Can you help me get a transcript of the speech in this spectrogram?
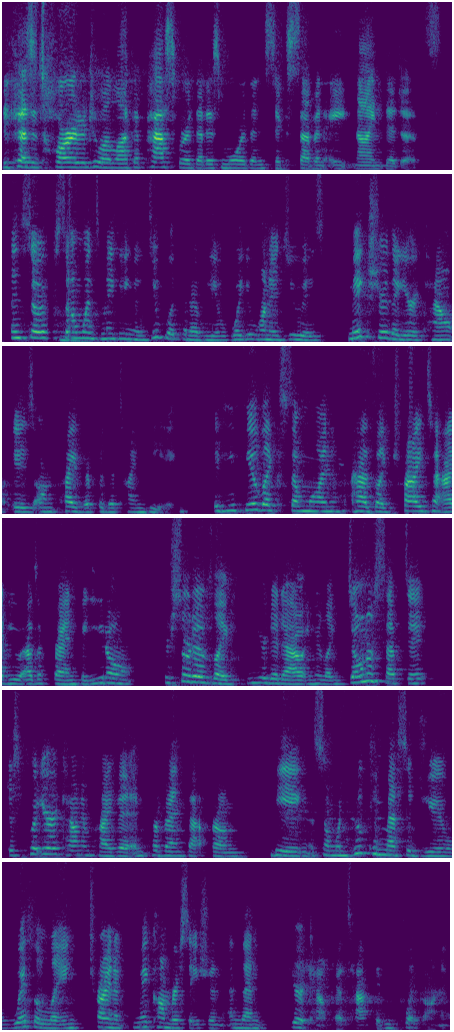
because it's harder to unlock a password that is more than six, seven, eight, nine digits. And so if someone's making a duplicate of you, what you want to do is make sure that your account is on private for the time being if you feel like someone has like tried to add you as a friend, but you don't, you're sort of like weirded out and you're like, don't accept it. Just put your account in private and prevent that from being someone who can message you with a link, trying to make conversation, and then your account gets hacked and you click on it.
